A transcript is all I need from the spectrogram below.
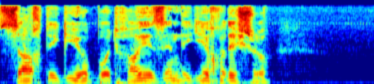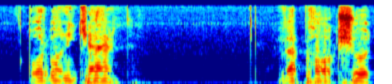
ساختگی و بودهای زندگی خودش رو قربانی کرد و پاک شد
